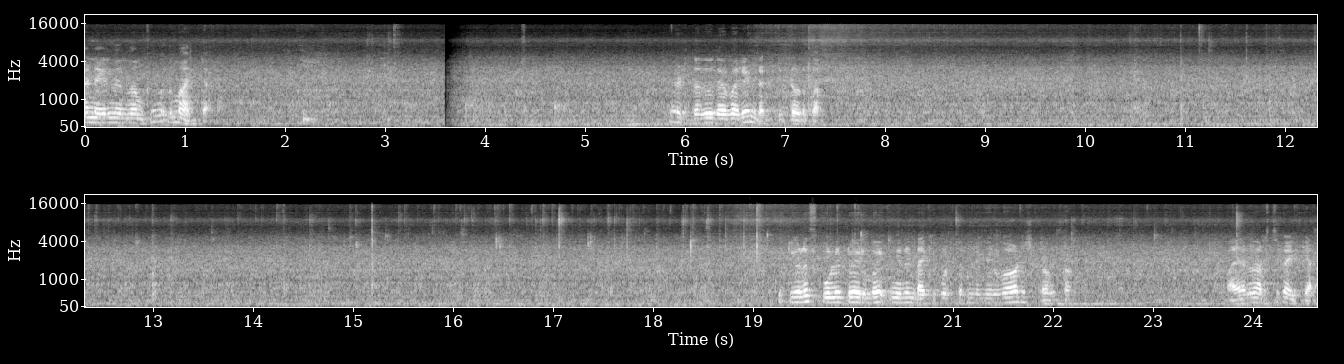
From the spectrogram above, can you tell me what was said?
എണ്ണയിൽ നിന്ന് നമുക്ക് അത് മാറ്റാം. എടുത്തത് ഇതേപോലെ ഉണ്ട് ഇട്ട് കൊടുക്കാം. കുട്ടികൾ സ്കൂളിൽ വരുമ്പോൾ ഇങ്ങനെ ഉണ്ടാക്കി കൊടുത്തിട്ടുണ്ടെങ്കിൽ ഒരുപാട് ഇഷ്ടമാണ് കേട്ടോ. വയറ് നിറച്ച് കഴിക്കാം.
